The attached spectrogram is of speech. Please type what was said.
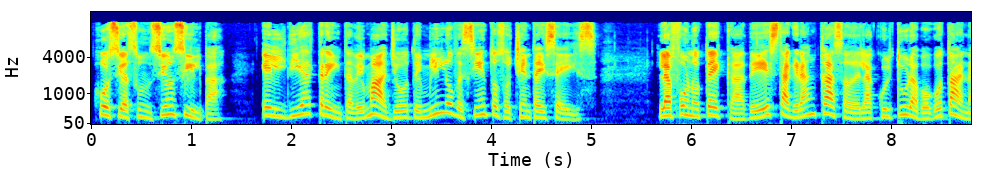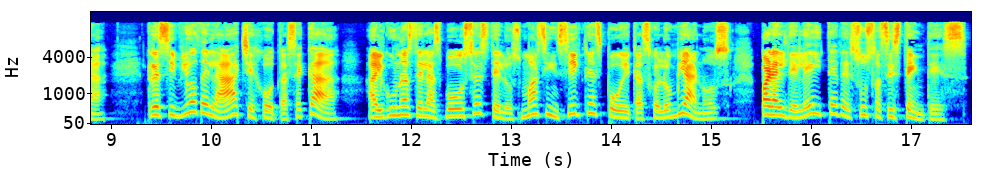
José Asunción Silva, el día 30 de mayo de 1986. La fonoteca de esta gran casa de la cultura bogotana recibió de la HJCK algunas de las voces de los más insignes poetas colombianos para el deleite de sus asistentes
